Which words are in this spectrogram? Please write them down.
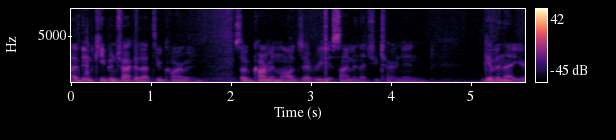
I've been keeping track of that through Carmen. So Carmen logs every assignment that you turn in, given that your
